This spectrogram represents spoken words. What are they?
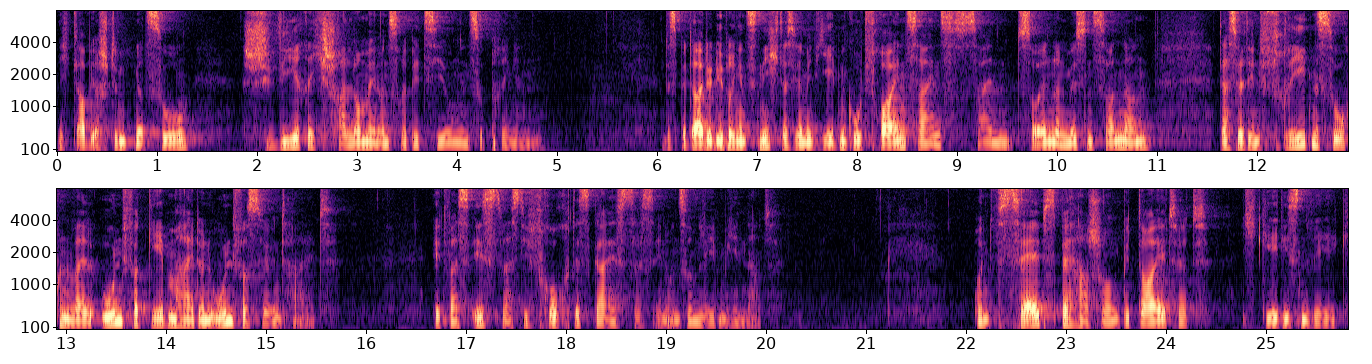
ich glaube, ihr stimmt mir zu, schwierig, Shalom in unsere Beziehungen zu bringen. Das bedeutet übrigens nicht, dass wir mit jedem gut Freund sein, sein sollen und müssen, sondern dass wir den Frieden suchen, weil Unvergebenheit und Unversöhntheit etwas ist, was die Frucht des Geistes in unserem Leben hindert. Und Selbstbeherrschung bedeutet, ich gehe diesen Weg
